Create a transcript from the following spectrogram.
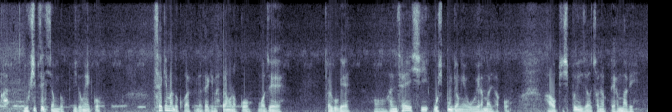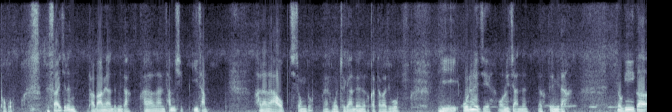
한 60cm 정도 이동해 있고, 3개만 놓고 갔습니다. 3개만. 그런 건 없고, 어제, 결국에, 어, 한 3시 50분경에 오후에 한 마리 잡고, 9시 10분이죠. 저녁 때 한 마리 보고. 사이즈는 다 마음에 안 듭니다. 하나는 한 32, 3. 하나는 9치 정도? 네, 월척이 안 되는 녀석 같아가지고, 이 오르네지에 어울리지 않는 녀석들입니다. 여기가,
